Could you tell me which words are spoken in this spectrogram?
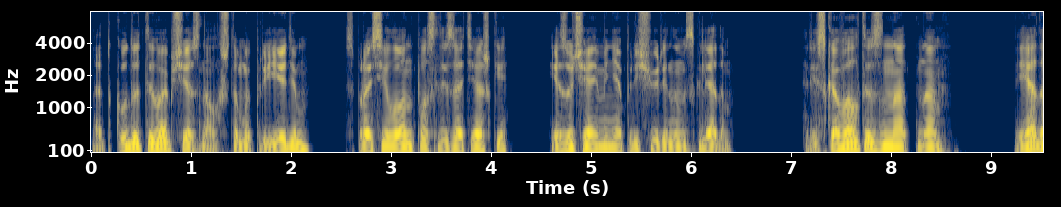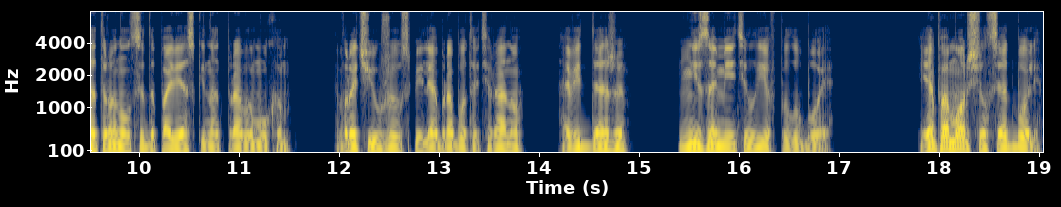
«Откуда ты вообще знал, что мы приедем?» — спросил он после затяжки, изучая меня прищуренным взглядом. «Рисковал ты знатно». Я дотронулся до повязки над правым ухом. Врачи уже успели обработать рану, а ведь даже не заметил ее в полубое. Я поморщился от боли.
